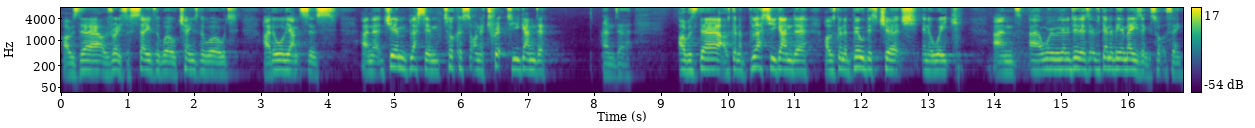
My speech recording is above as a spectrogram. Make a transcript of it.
I was there, I was ready to save the world, change the world. I had all the answers. And uh, Jim, bless him, took us on a trip to Uganda. And uh, I was there, I was going to bless Uganda, I was going to build this church in a week. And uh, we were going to do this, it was going to be amazing, sort of thing.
